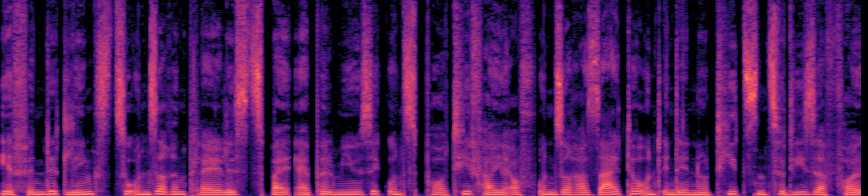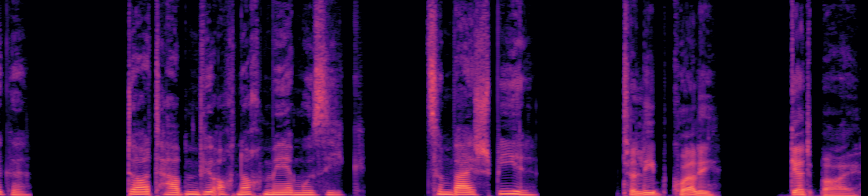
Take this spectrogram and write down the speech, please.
Ihr findet Links zu unseren Playlists bei Apple Music und Spotify auf unserer Seite und in den Notizen zu dieser Folge. Dort haben wir auch noch mehr Musik. Zum Beispiel Talib Kweli. Get by.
